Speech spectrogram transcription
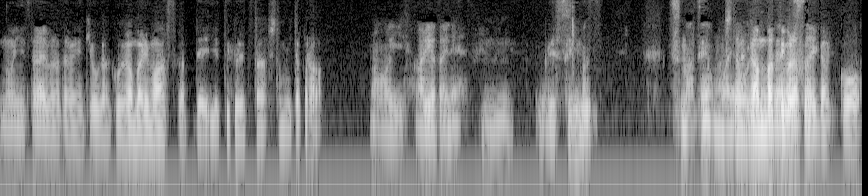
のインスタライブのために今日学校頑張りますとかって言ってくれてた人もいたから、ああ、いい。ありがたいね。うん、嬉しすぎる。すいません、お明前日も頑張ってください、。学校。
